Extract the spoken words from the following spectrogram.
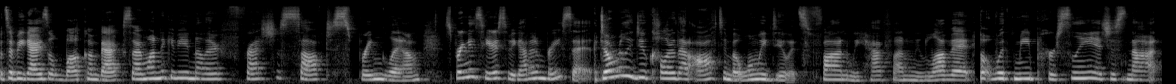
What's up, you guys? Welcome back. So, I wanted to give you another fresh, soft spring glam. Spring is here, so we gotta embrace it. I don't really do color that often, but when we do, it's fun. We have fun, we love it. But with me personally, it's just not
